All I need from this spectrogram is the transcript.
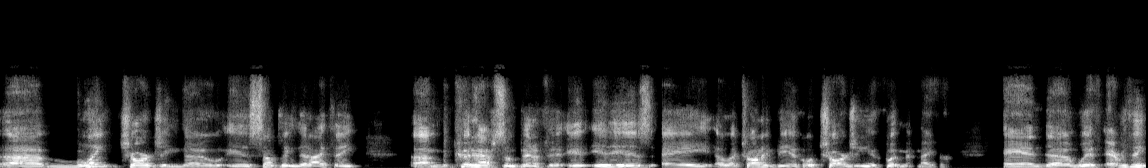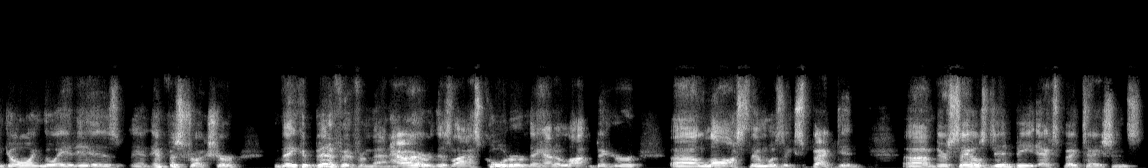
Uh, Blink charging though is something that I think um, could have some benefit. It, it is a electronic vehicle charging equipment maker, and uh, with everything going the way it is in infrastructure, they could benefit from that. However, this last quarter they had a lot bigger uh, loss than was expected. Um, their sales did beat expectations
